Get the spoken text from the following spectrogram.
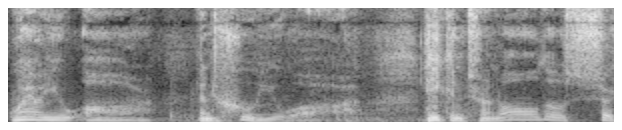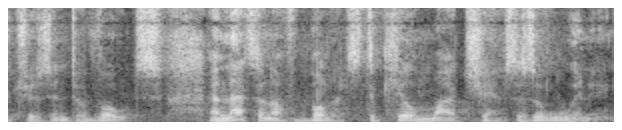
where you are, and who you are. He can turn all those searches into votes, and that's enough bullets to kill my chances of winning.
